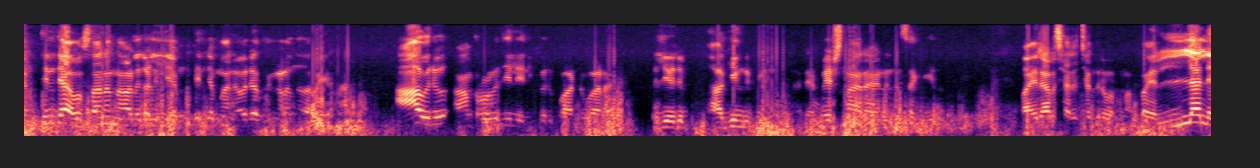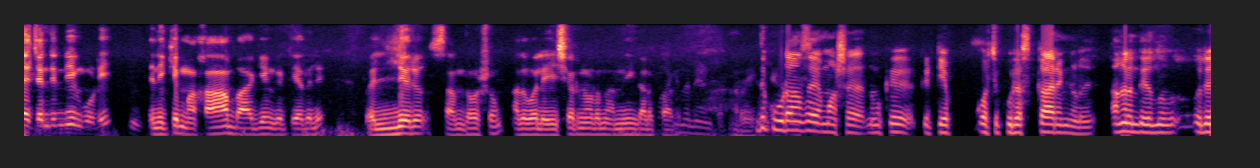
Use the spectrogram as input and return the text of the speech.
എംത്തിന്റെ അവസാന നാളുകളിൽ എംത്തിന്റെ മനോരഥങ്ങൾ എന്ന് പറയുന്ന ആ ഒരു ആന്ത്രോളജിയിൽ എനിക്കൊരു പാട്ട് പാടാൻ വലിയൊരു ഭാഗ്യം കിട്ടിയിരുന്നു രമേഷ് നാരായണന്റെ സംഗീതം വയലാർ ശരചന്ദ്രവർമ്മ അപ്പോൾ എല്ലാ ലെജൻഡിന്റെയും കൂടി എനിക്ക് മഹാഭാഗ്യം കിട്ടിയതിൽ വലിയൊരു സന്തോഷവും അതുപോലെ ഈശ്വരനോട് നന്ദിയും കടപ്പാടും ഇത് കൂടാതെ മാഷെ നമുക്ക് കിട്ടിയ കുറച്ച് പുരസ്കാരങ്ങൾ അങ്ങനെ എന്തെങ്കിലും ഒരു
